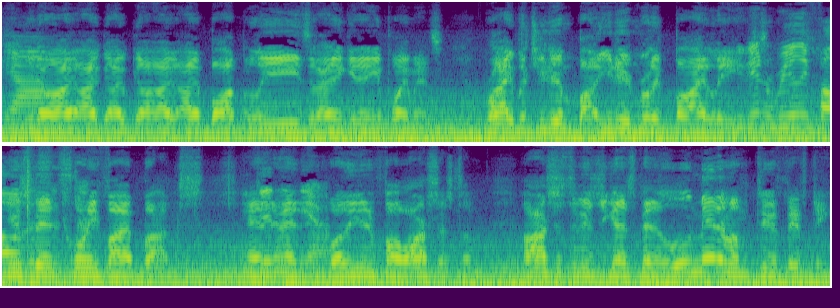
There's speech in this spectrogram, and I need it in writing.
yeah. you know I I, I, got, I I bought leads and I didn't get any appointments. Right, but you didn't buy. You didn't really buy leads. You didn't really follow. You spent twenty five bucks. You and, didn't, and yeah. well, you didn't follow our system. Our system is you got to spend a minimum two fifty.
